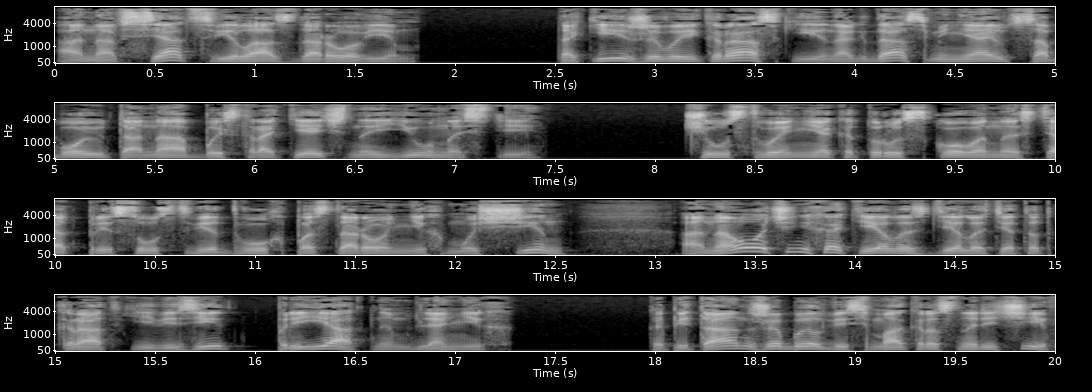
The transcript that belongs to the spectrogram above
она вся цвела здоровьем. Такие живые краски иногда сменяют собою тона быстротечной юности. Чувствуя некоторую скованность от присутствия двух посторонних мужчин, она очень хотела сделать этот краткий визит приятным для них. Капитан же был весьма красноречив,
